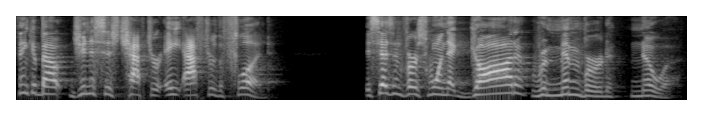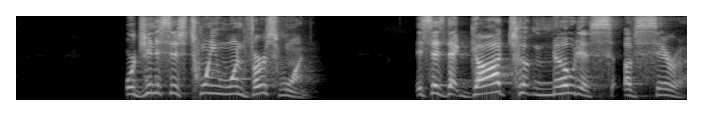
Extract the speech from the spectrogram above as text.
Think about Genesis chapter 8 after the flood. It says in verse 1 that God remembered Noah. Or Genesis 21, verse 1. It says that God took notice of Sarah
